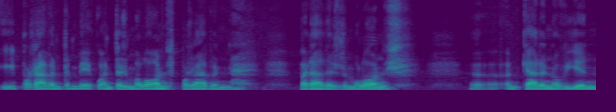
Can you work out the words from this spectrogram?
I posaven també, quantes melons, posaven parades de melons. Eh, encara no havien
